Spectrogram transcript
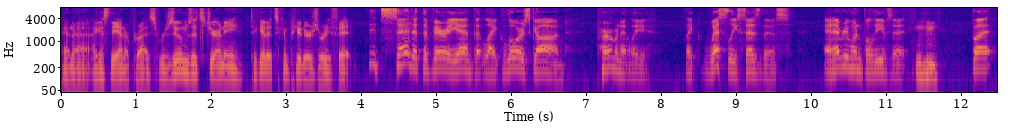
And uh, I guess the Enterprise resumes its journey to get its computers refit. It's said at the very end that like Lore's gone permanently. Like Wesley says this, and everyone believes it. But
